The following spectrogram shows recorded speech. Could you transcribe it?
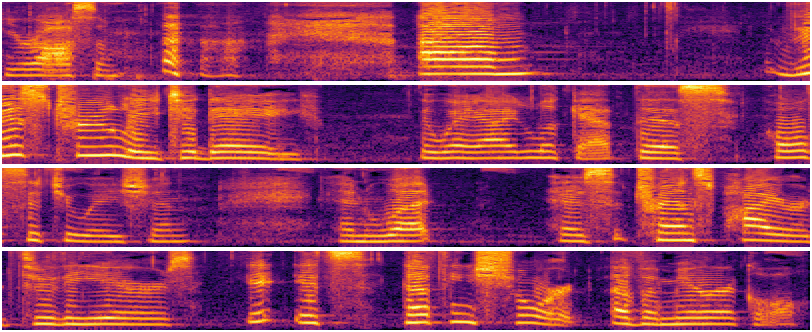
You're awesome. um, this truly today, the way I look at this whole situation and what has transpired through the years, it, it's nothing short of a miracle.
